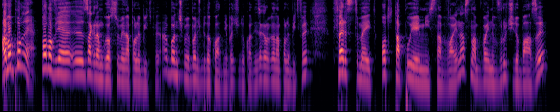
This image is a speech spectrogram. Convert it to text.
Albo po, nie, ponownie y, zagram go w sumie na pole bitwy. A bądźmy, bądźmy dokładni, bądźmy dokładni. Zagram go na pole bitwy. First Mate odtapuje mi Snapvine'a, Snapvine wróci do bazy.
